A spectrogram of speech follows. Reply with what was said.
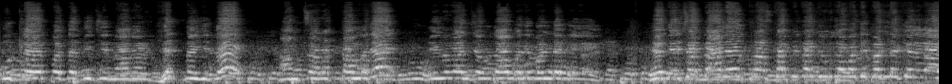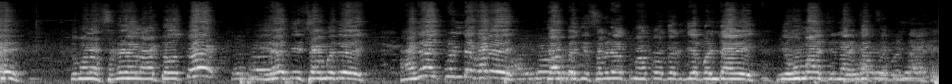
कुठल्याही पद्धतीची माघार घेत नाही तर आमच्या रक्तामध्ये इंग्रजांच्या हृदयामध्ये बंड केले या देशात अनेक प्रस्थापितांच्या हृदयामध्ये बंड केलेलं आहे. तुम्हाला सगळ्याला आठवतं या देशामध्ये अनेक बंड झाले. त्यापैकी सगळ्यात महत्वाचं जे बंड आहे ते उमाजी नायकाचं बंड आहे.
